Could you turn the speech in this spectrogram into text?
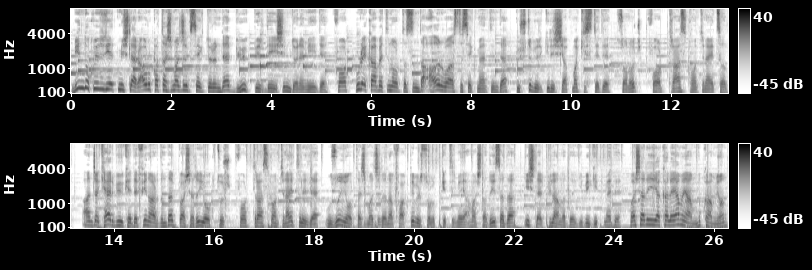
1970'ler Avrupa taşımacılık sektöründe büyük bir değişim dönemiydi. Ford bu rekabetin ortasında ağır vasıta segmentinde güçlü bir giriş yapmak istedi. Sonuç Ford Transcontinental. Ancak her büyük hedefin ardında bir başarı yoktur. Ford Transcontinental ile uzun yol taşımacılığına farklı bir soluk getirmeyi amaçladıysa da işler planladığı gibi gitmedi. Başarıyı yakalayamayan bu kamyon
